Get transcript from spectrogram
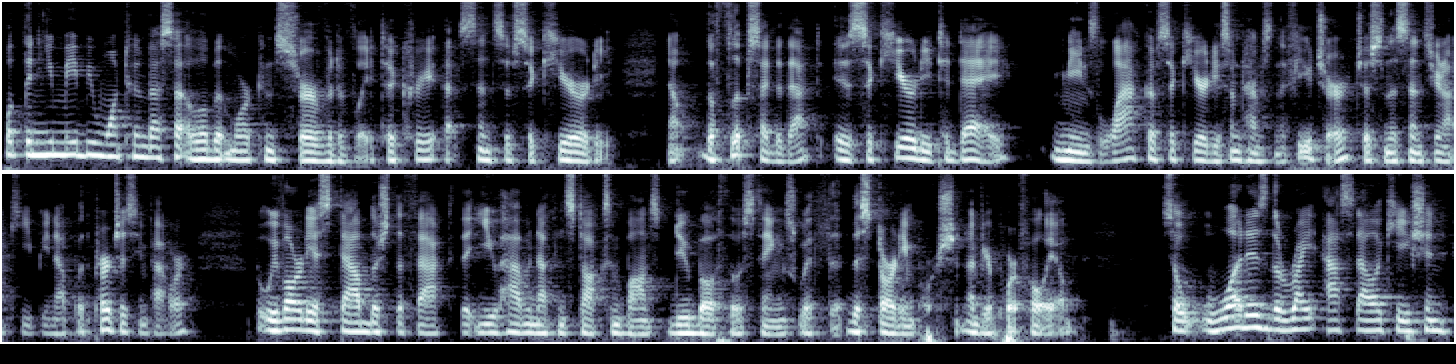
Well, then you maybe want to invest that a little bit more conservatively to create that sense of security. Now, the flip side to that is security today means lack of security sometimes in the future, just in the sense you're not keeping up with purchasing power. But we've already established the fact that you have enough in stocks and bonds to do both those things with the starting portion of your portfolio. So, what is the right asset allocation?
